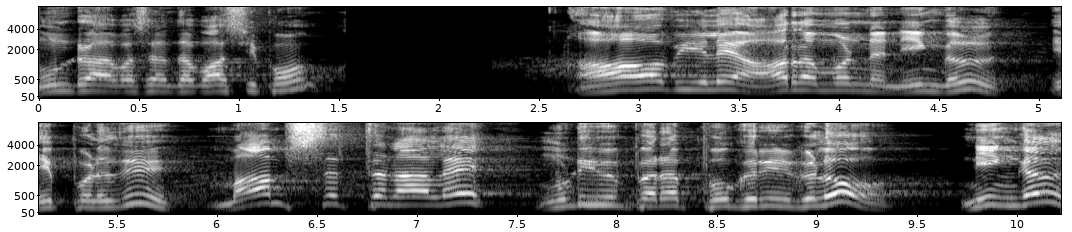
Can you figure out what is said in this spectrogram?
மூன்றாவது வசனத்தை வாசிப்போம். ஆவியிலே ஆரம்பண்ண நீங்கள் இப்பொழுது மாம்சத்தினாலே முடிவு பெற போகிறீர்களோ? நீங்கள்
